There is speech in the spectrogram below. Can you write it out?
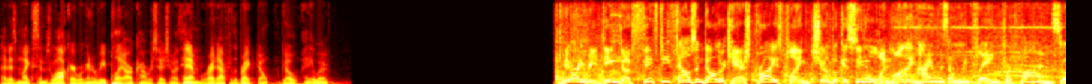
That is Mike Sims Walker. We're going to replay our conversation with him right after the break. Don't go anywhere. Mary redeemed a $50,000 cash prize playing Chumba Casino online. I was only playing for fun, so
